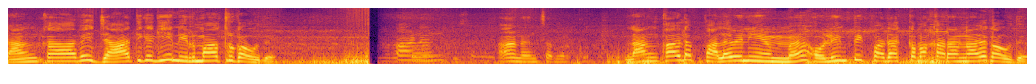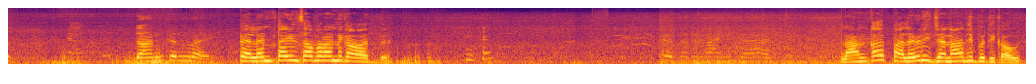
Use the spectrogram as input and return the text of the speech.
ලංකාවේ ජාතික ගිය නිර්මාතෘ කවුද? ආනන්ද සමරකෝ ලංකාවට පළවෙනියෙන්ම ඔලිම්පික් පදක්කම කරන් ආවේ කවුද? ඩන්කන් වයි වැලන්ටයින් සමරන්නේ කවද්ද? ලංකාවේ පළවෙනි ජනාධිපති කවුද?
